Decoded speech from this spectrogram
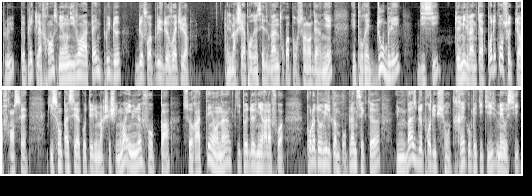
plus peuplé que la France, mais on y vend à peine plus de deux fois plus de voitures. Mais le marché a progressé de 23% l'an dernier et pourrait doubler d'ici 2024. Pour les constructeurs français qui sont passés à côté du marché chinois, il ne faut pas se rater en Inde qui peut devenir à la fois, pour l'automobile comme pour plein de secteurs, une base de production très compétitive, mais aussi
